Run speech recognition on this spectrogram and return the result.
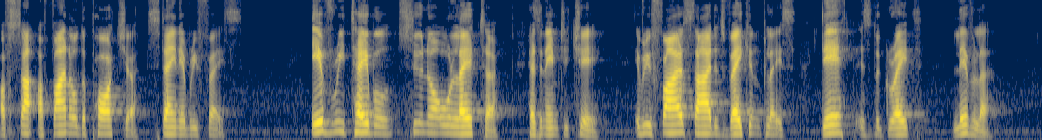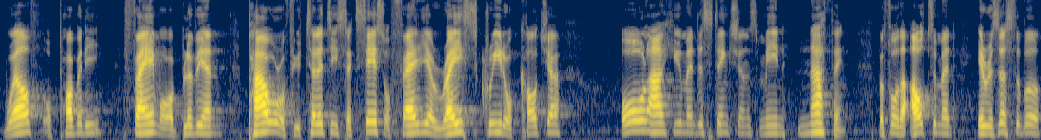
of, of final departure stain every face. Every table, sooner or later, has an empty chair. Every fireside is vacant place. Death is the great leveler. Wealth or poverty, fame or oblivion, power or futility, success or failure, race, creed or culture, all our human distinctions mean nothing before the ultimate, irresistible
